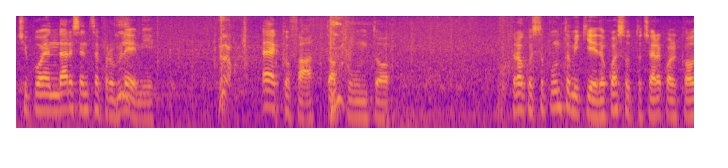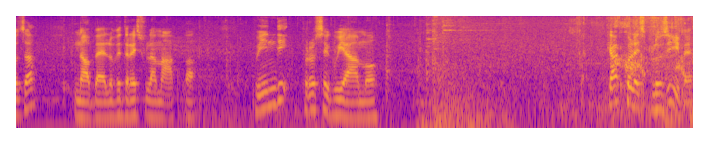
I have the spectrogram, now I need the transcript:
ci puoi andare senza problemi. Ecco fatto, appunto. Però a questo punto mi chiedo, qua sotto c'era qualcosa? No, beh, lo vedrei sulla mappa. Quindi, proseguiamo. Caccole esplosive.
